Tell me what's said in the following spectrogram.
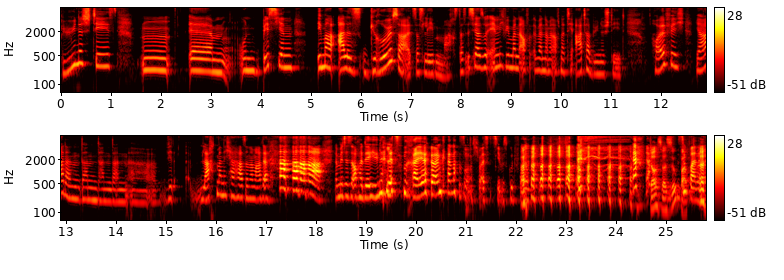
Bühne stehst mm, ähm, und ein bisschen immer alles größer als das Leben machst. Das ist ja so ähnlich, wie man auf, wenn man auf einer Theaterbühne steht. Häufig, ja, dann, dann, dann, dann äh, wird, lacht man nicht haha, sondern man dann damit es auch der in der letzten Reihe hören kann. Also, ich weiß jetzt nicht, ob es gut vorgemacht ist. Doch, es war super. Super, ne?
